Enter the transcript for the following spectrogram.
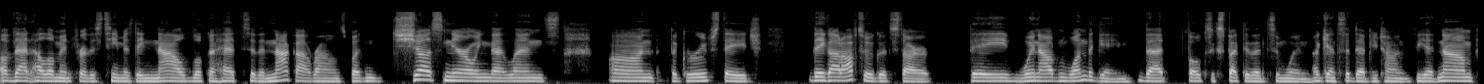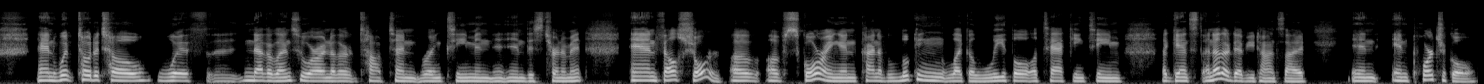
of that element for this team as they now look ahead to the knockout rounds, but just narrowing that lens on the group stage, they got off to a good start. They went out and won the game that folks expected them to win against the debutante Vietnam and went toe to toe with uh, Netherlands, who are another top 10 ranked team in, in, this tournament, and fell short of, of scoring and kind of looking like a lethal attacking team against another debutante side in in Portugal.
